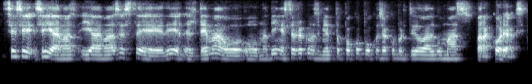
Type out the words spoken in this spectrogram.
Sí, sí, sí, además, y además este, el, el tema, o, o, más bien este reconocimiento poco a poco se ha convertido en algo más para Coreax.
